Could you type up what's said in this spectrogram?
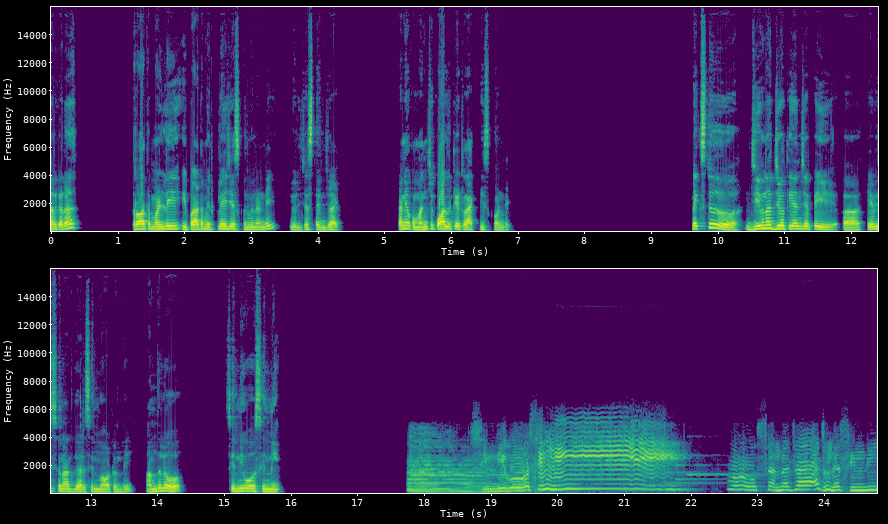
విన్నారు కదా? తర్వాత మళ్ళీ ఈ పాట మీరు ప్లే చేసుకుని వినండి. You will just enjoy. కానీ ఒక మంచి క్వాలిటీ ట్రాక్ తీసుకోండి. నెక్స్ట్ జీవన జ్యోతి అని చెప్పి కె. విశ్వనాథ్ గారి సినిమా ఒకటి ఉంది. అందులో సిన్ని ఓ సిన్ని. సిన్ని ఓ సిన్ని ఓ సన్నజాజుల సిన్ని.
